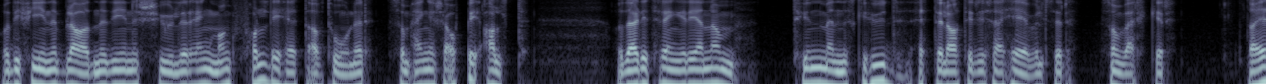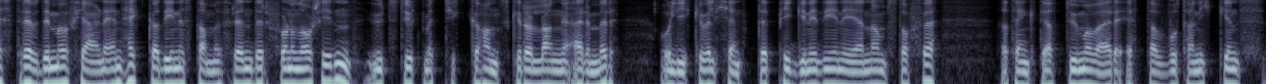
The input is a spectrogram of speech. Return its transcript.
og de fine bladene dine skjuler en mangfoldighet av torner som henger seg opp i alt, og der de trenger igjennom tynn menneskehud, etterlater de seg hevelser som verker. Da jeg strevde med å fjerne en hekk av dine stammefrender for noen år siden, utstyrt med tykke hansker og lange ermer, og likevel kjente piggene dine gjennom stoffet, da tenkte jeg at du må være et av botanikkens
